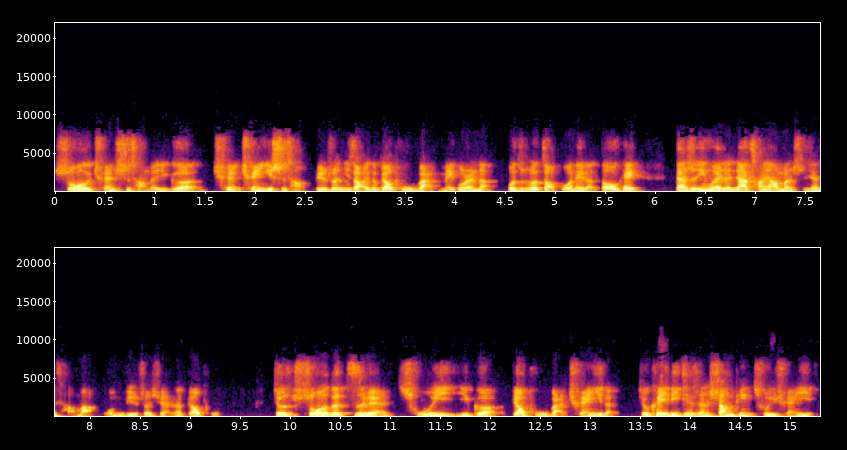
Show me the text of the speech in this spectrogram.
所有全市场的一个权权益市场，比如说你找一个标普五百美国人的，或者说找国内的都 OK。但是因为人家长样本时间长嘛，我们比如说选择标普，就是所有的资源除以一个标普五百权益的，就可以理解成商品除以权益，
